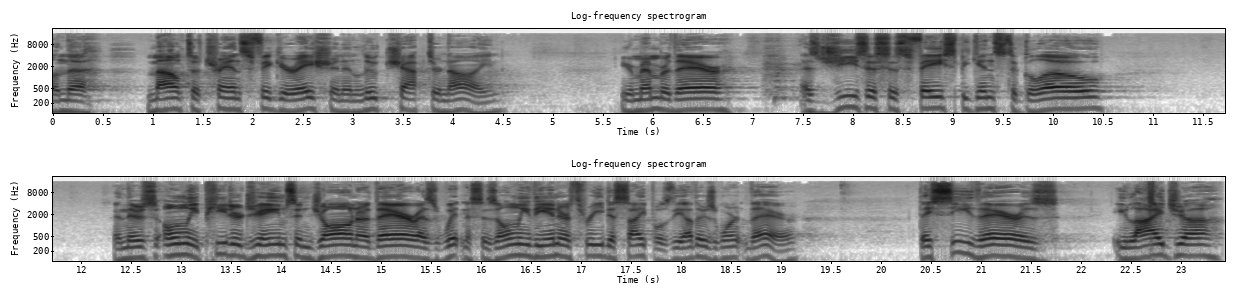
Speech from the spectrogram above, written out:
on the Mount of Transfiguration in Luke chapter 9, You remember there as Jesus' face begins to glow. And there's only Peter, James, and John are there as witnesses. Only the inner three disciples, the others weren't there. They see there as Elijah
